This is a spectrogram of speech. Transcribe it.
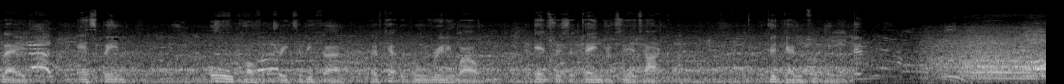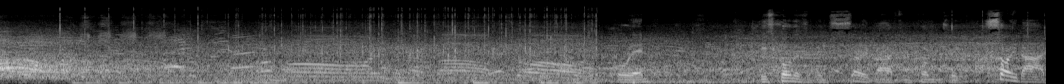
Played. It's been all Coventry, to be fair. They've kept the ball really well. It's just a dangerous the attack. Good game of football. Ball in. These corners have been so bad from Coventry. So bad.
